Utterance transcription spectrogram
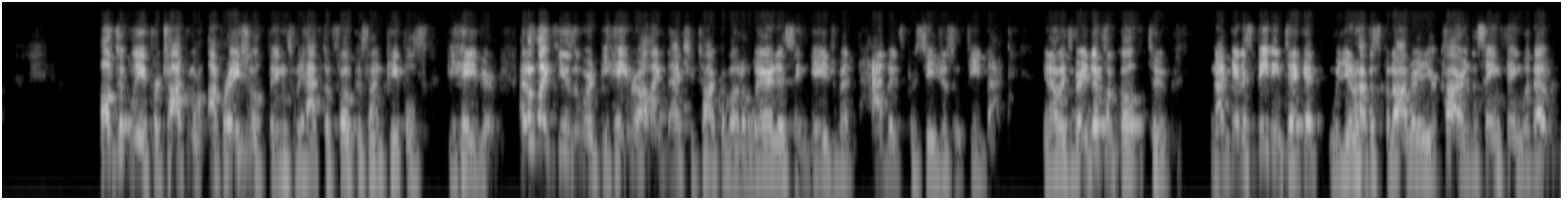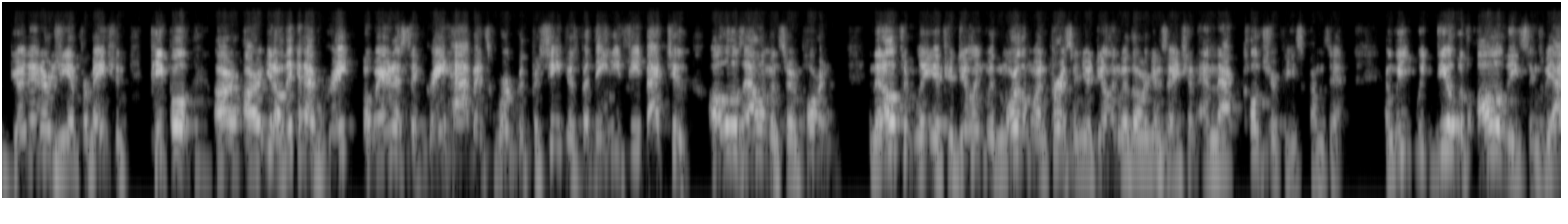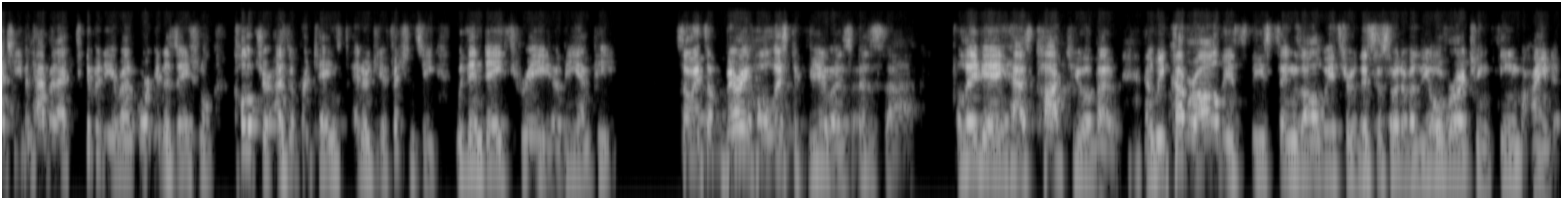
ultimately, if we're talking about operational things, we have to focus on people's behavior. I don't like to use the word behavior. I like to actually talk about awareness, engagement, habits, procedures, and feedback. You know, it's very difficult to not get a speeding ticket when you don't have a speedometer in your car. And the same thing without good energy information, people are, are you know, they can have great awareness and great habits, work with procedures, but they need feedback too. All those elements are important. And then ultimately, if you're dealing with more than one person, you're dealing with organization and that culture piece comes in. And we, we deal with all of these things. We actually even have an activity around organizational culture as it pertains to energy efficiency within day three of EMP. So it's a very holistic view as, as uh, Olivier has talked to you about. And we cover all these, these things all the way through. This is sort of a, the overarching theme behind it.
